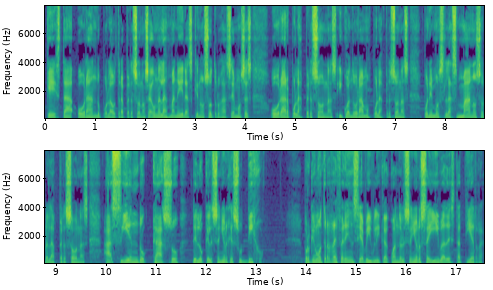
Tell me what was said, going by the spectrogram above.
que está orando por la otra persona. O sea, una de las maneras que nosotros hacemos es orar por las personas y cuando oramos por las personas ponemos las manos sobre las personas haciendo caso de lo que el Señor Jesús dijo. Porque en otra referencia bíblica, cuando el Señor se iba de esta tierra,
